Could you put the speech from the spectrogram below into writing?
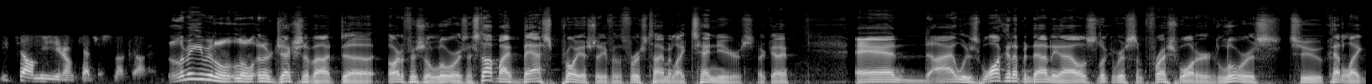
You tell me you don't catch a snook on it. Let me give you a little, little interjection about uh, artificial lures. I stopped by Bass Pro yesterday for the first time in like 10 years, okay? And I was walking up and down the aisles looking for some freshwater lures to kind of like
